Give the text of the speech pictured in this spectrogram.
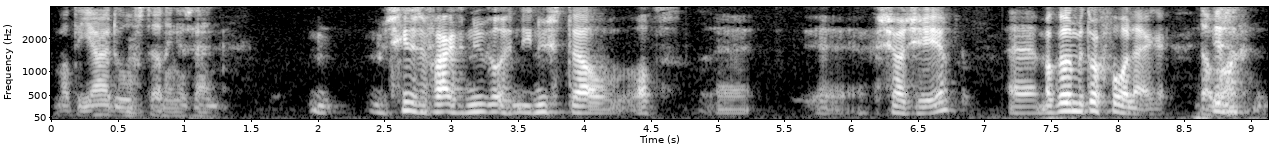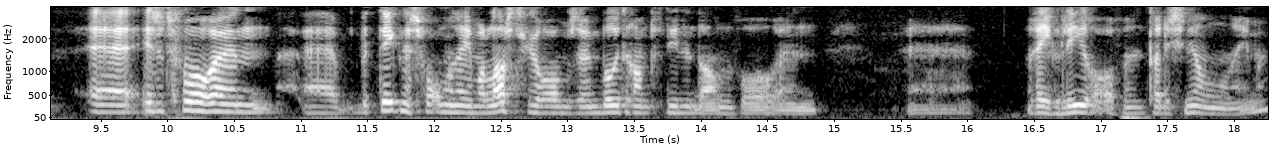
wat de jaardoelstellingen zijn. Misschien is een vraag die, nu, die nu stel wat uh, gechargeerd, maar ik wil hem toch voorleggen. is, het, is het voor een betekenisvol ondernemer lastiger om zijn boterham te verdienen dan voor een reguliere of een traditioneel ondernemer?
